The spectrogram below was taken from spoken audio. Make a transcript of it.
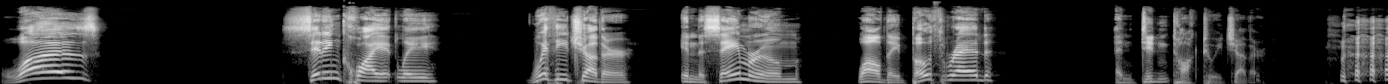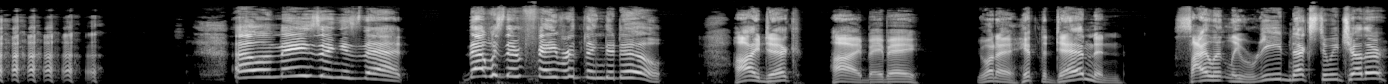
was sitting quietly with each other in the same room while they both read and didn't talk to each other. How amazing is that? That was their favorite thing to do. Hi, Dick. Hi, baby. You want to hit the den and silently read next to each other?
